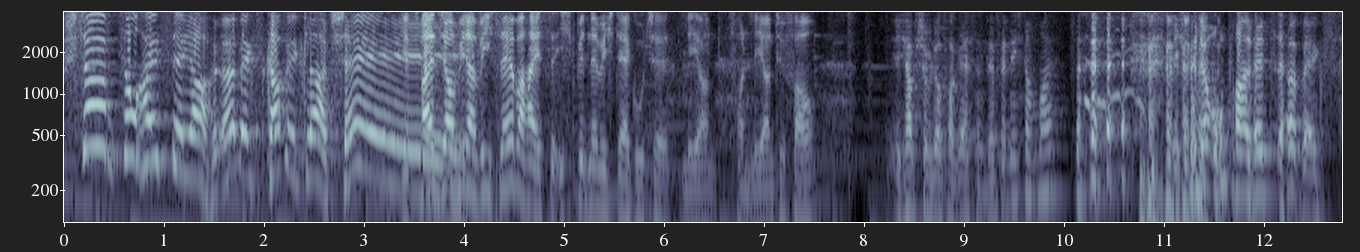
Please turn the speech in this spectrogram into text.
Stimmt, so heißt der ja. Urbex Kaffeeklatsch. Hey. Jetzt weiß ich auch wieder, wie ich selber heiße. Ich bin nämlich der gute Leon von Leon TV. Ich habe schon wieder vergessen. Wer bin ich nochmal? ich bin der Opa Let's Urbex.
